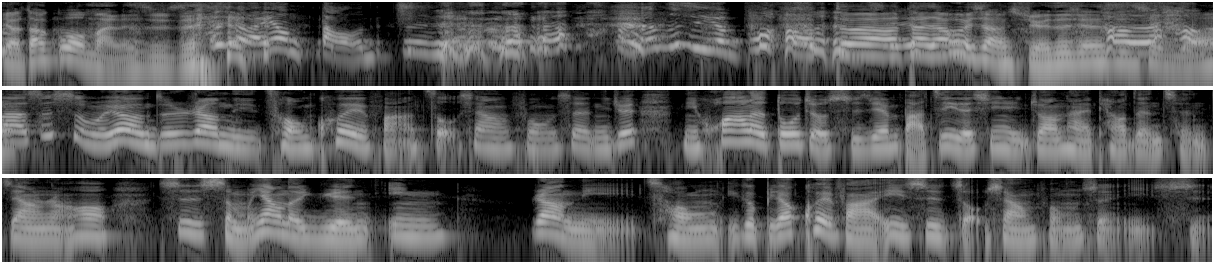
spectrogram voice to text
有到过满了是不是？为什么用导致？好像这是一个不好的。对啊，大家会想学这件事情？好了好了，是什么样就是让你从匮乏走向丰盛？你觉得你花了多久时间把自己的心理状态调整成这样？然后是什么样的原因让你从一个比较匮乏意识走向丰盛意识？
